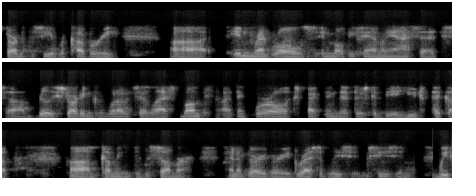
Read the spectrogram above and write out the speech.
started to see a recovery uh, in rent rolls in multifamily assets, uh, really starting what I would say last month. I think we're all expecting that there's going to be a huge pickup um, coming into the summer and a very, very aggressive leasing season. We've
